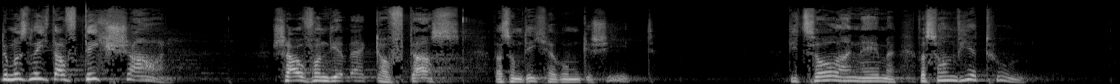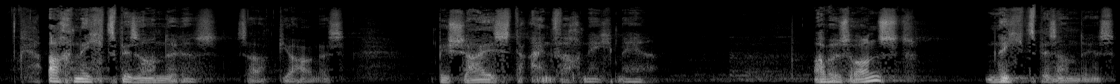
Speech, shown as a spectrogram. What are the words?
Du musst nicht auf dich schauen. Schau von dir weg auf das, was um dich herum geschieht. Die Zolleinnehmer, was sollen wir tun? Ach, nichts Besonderes, sagt Johannes. Bescheißt einfach nicht mehr. Aber sonst nichts Besonderes.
